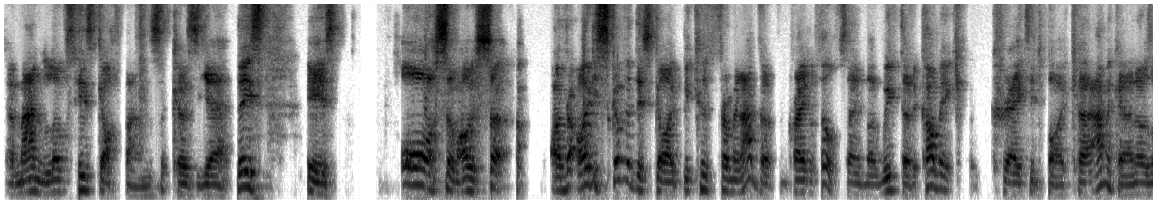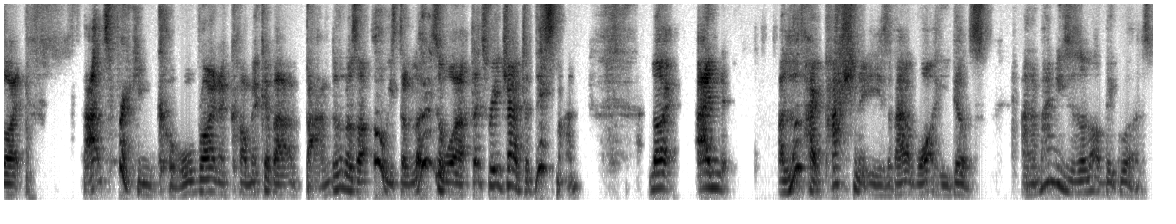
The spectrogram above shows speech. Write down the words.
a man loves his goth bands because yeah, this is awesome. I was so I, I discovered this guy because from an advert from Cradle Filth saying like we've done a comic created by Kurt Amacker, and I was like, that's freaking cool, writing a comic about a band. And I was like, oh, he's done loads of work. Let's reach out to this man. Like, and I love how passionate he is about what he does. And a man uses a lot of big words.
